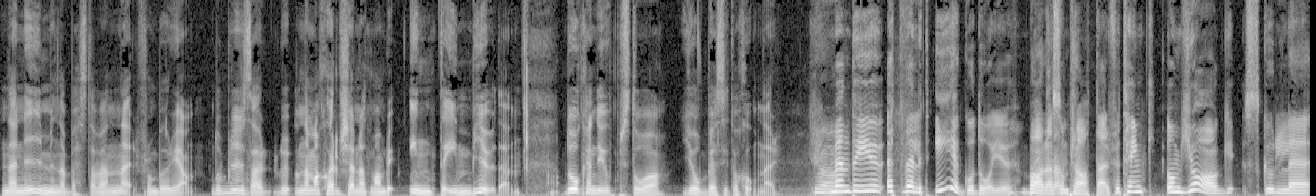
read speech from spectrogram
när ni är mina bästa vänner från början. Då blir det så här, när man själv känner att man blir inte inbjuden, då kan det uppstå jobbiga situationer. Ja. Men det är ju ett väldigt ego då ju, bara som pratar. För tänk om jag skulle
